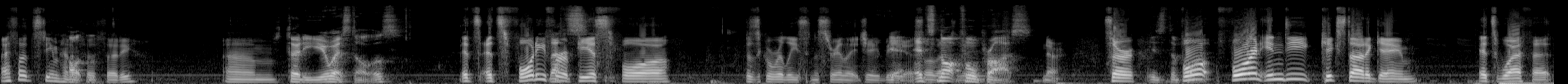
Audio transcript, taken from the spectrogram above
I thought Steam had Oh. it for 30. Um, thirty US dollars. it's it's 40 for That's- a PS4 physical release in Australia at JB. Yeah, it's not today. full price. No. So Is the for point. for an indie Kickstarter game, it's worth it.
